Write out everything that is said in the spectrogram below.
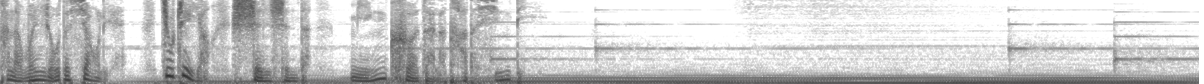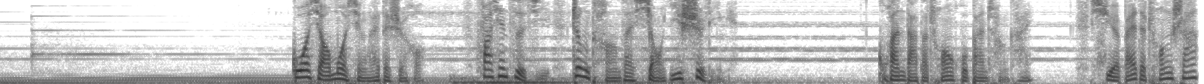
他那温柔的笑脸就这样深深的铭刻在了他的心底。郭小莫醒来的时候，发现自己正躺在小医室里面。宽大的窗户半敞开，雪白的窗纱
